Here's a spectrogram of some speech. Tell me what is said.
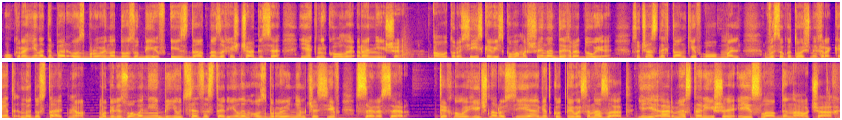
Україна тепер озброєна до зубів і здатна захищатися як ніколи раніше. А от російська військова машина деградує. Сучасних танків обмаль, високоточних ракет недостатньо. Мобілізовані б'ються застарілим озброєнням часів СРСР. Технологічно Росія відкотилася назад. Її армія старіше і слабне на очах.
